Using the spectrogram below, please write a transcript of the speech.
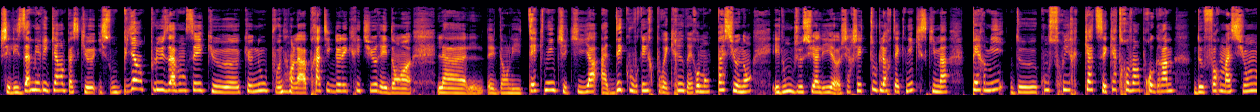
chez les Américains parce qu'ils sont bien plus avancés que, que nous dans la pratique de l'écriture et dans, la, dans les techniques qu'il y a à découvrir pour écrire des romans passionnants. Et donc, je suis allée chercher toutes leurs techniques, ce qui m'a permis de construire 4, ces 80 programmes de formation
